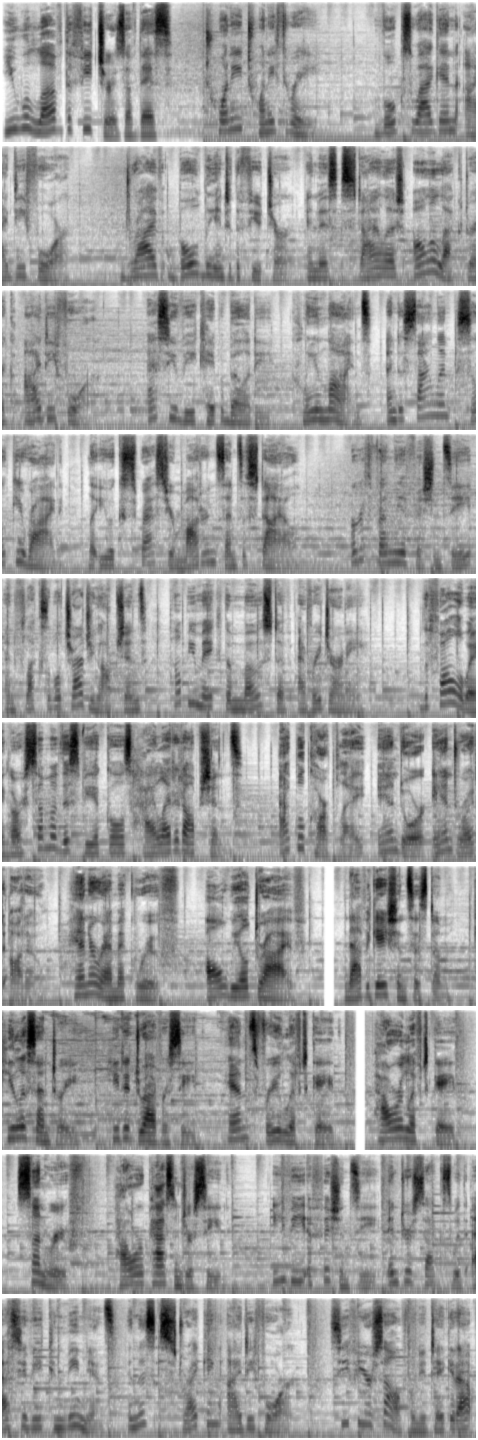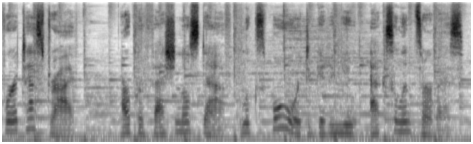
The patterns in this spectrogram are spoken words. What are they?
You will love the features of this 2023 Volkswagen ID4. Drive boldly into the future in this stylish all-electric ID4. SUV capability, clean lines, and a silent, silky ride let you express your modern sense of style. Earth-friendly efficiency and flexible charging options help you make the most of every journey. The following are some of this vehicle's highlighted options. Apple CarPlay and or Android Auto, panoramic roof, all-wheel drive, navigation system, keyless entry, heated driver seat, hands-free liftgate, power liftgate, sunroof, power passenger seat. EV efficiency intersects with SUV convenience in this striking ID4. See for yourself when you take it out for a test drive. Our professional staff looks forward to giving you excellent service.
